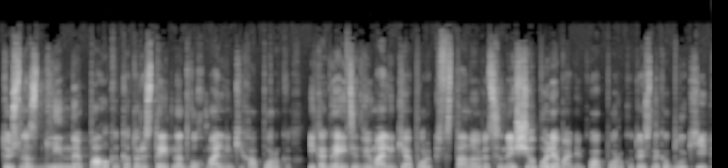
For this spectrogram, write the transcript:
То есть у нас длинная палка, которая стоит на двух маленьких опорках. И когда эти две маленькие опорки становятся на еще более маленькую опорку, то есть на каблуки,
